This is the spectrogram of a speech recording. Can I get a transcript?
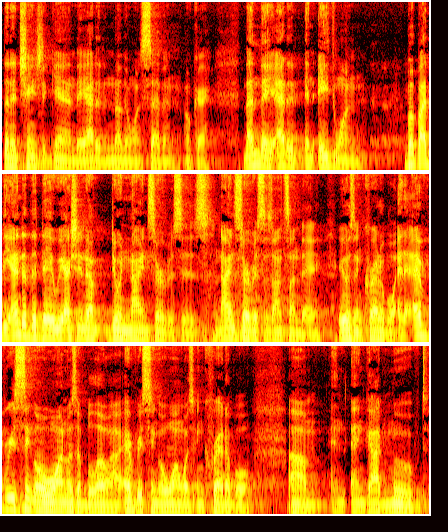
Then it changed again. They added another one, seven. Okay. Then they added an eighth one. But by the end of the day, we actually ended up doing nine services, nine services on Sunday. It was incredible. And every single one was a blowout. Every single one was incredible. Um, and, and God moved.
